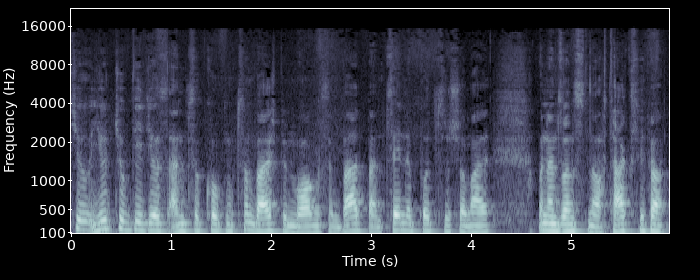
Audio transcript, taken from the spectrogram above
YouTube-Videos anzugucken, zum Beispiel morgens im Bad beim Zähneputzen schon mal und ansonsten auch tagsüber.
